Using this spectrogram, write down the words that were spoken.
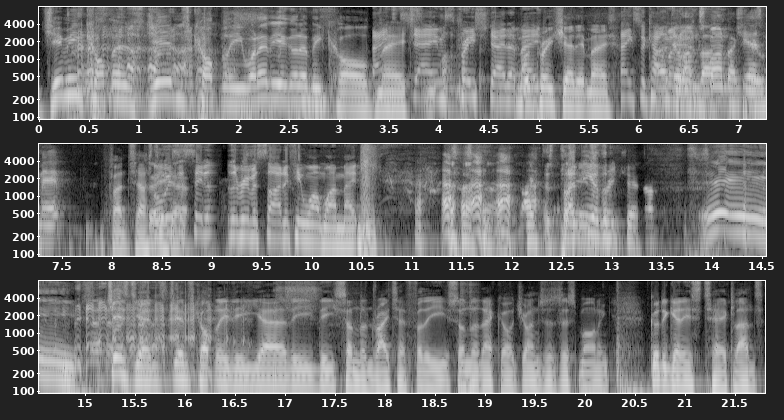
Jimmy Coppers, James Copley, whatever you're going to be called, Thanks, mate. James. Appreciate it, We mate. appreciate it, mate. Thanks for coming Well on. done, man. Thank Cheers, you. mate. Fantastic. Always a seat at the riverside if you want one, mate. There's plenty of them. Hey, cheers, James. James Copley, the uh, the the Sunderland writer for the Sunderland Echo, joins us this morning. Good to get his take, lads.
